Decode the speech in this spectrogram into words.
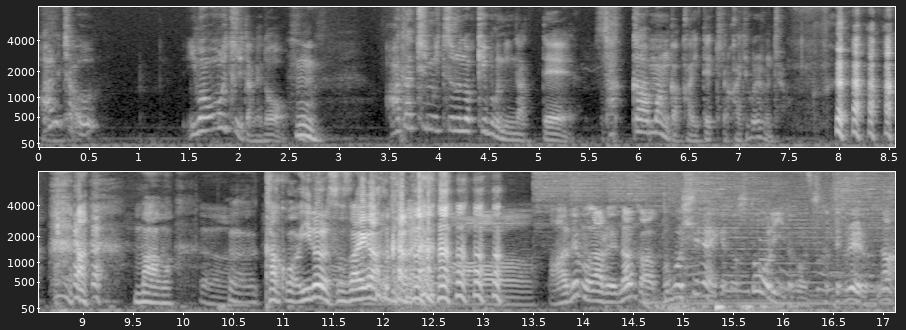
あれちゃう？今思いついたけどうん足立みつるの気分になってサッカー漫画書いてって言ったら書いてくれるんちゃう？まあまうん。あうん過去いろいろ素材があるからな。あでもあれなんか僕してないけどストーリーとかも作ってくれるんな。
